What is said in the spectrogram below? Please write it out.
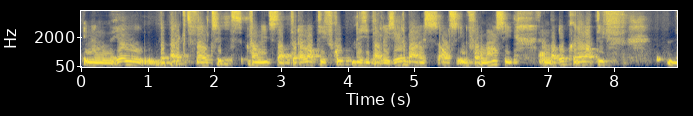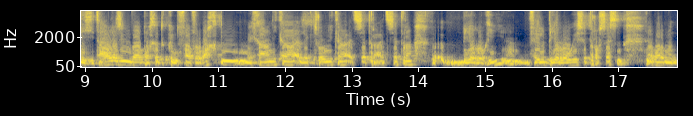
in een heel beperkt veld zit van iets dat relatief goed digitaliseerbaar is als informatie en dat ook relatief digitaal is in waar dat je het kunt van verwachten, mechanica, elektronica, etc., etc., biologie, hè, veel biologische processen. En waar men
